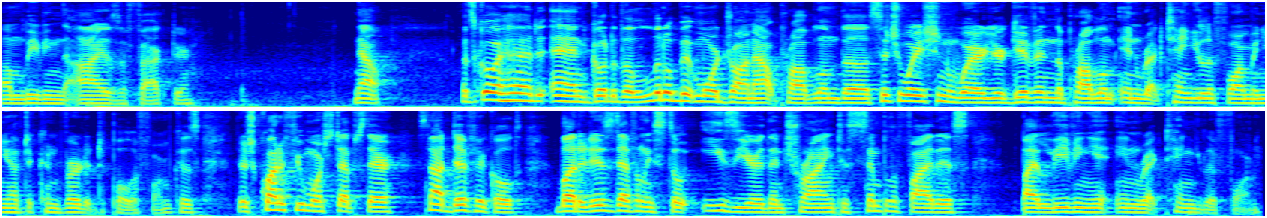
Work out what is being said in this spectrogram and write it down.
um, leaving the i as a factor. Now, let's go ahead and go to the little bit more drawn out problem, the situation where you're given the problem in rectangular form and you have to convert it to polar form, because there's quite a few more steps there. It's not difficult, but it is definitely still easier than trying to simplify this by leaving it in rectangular form.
